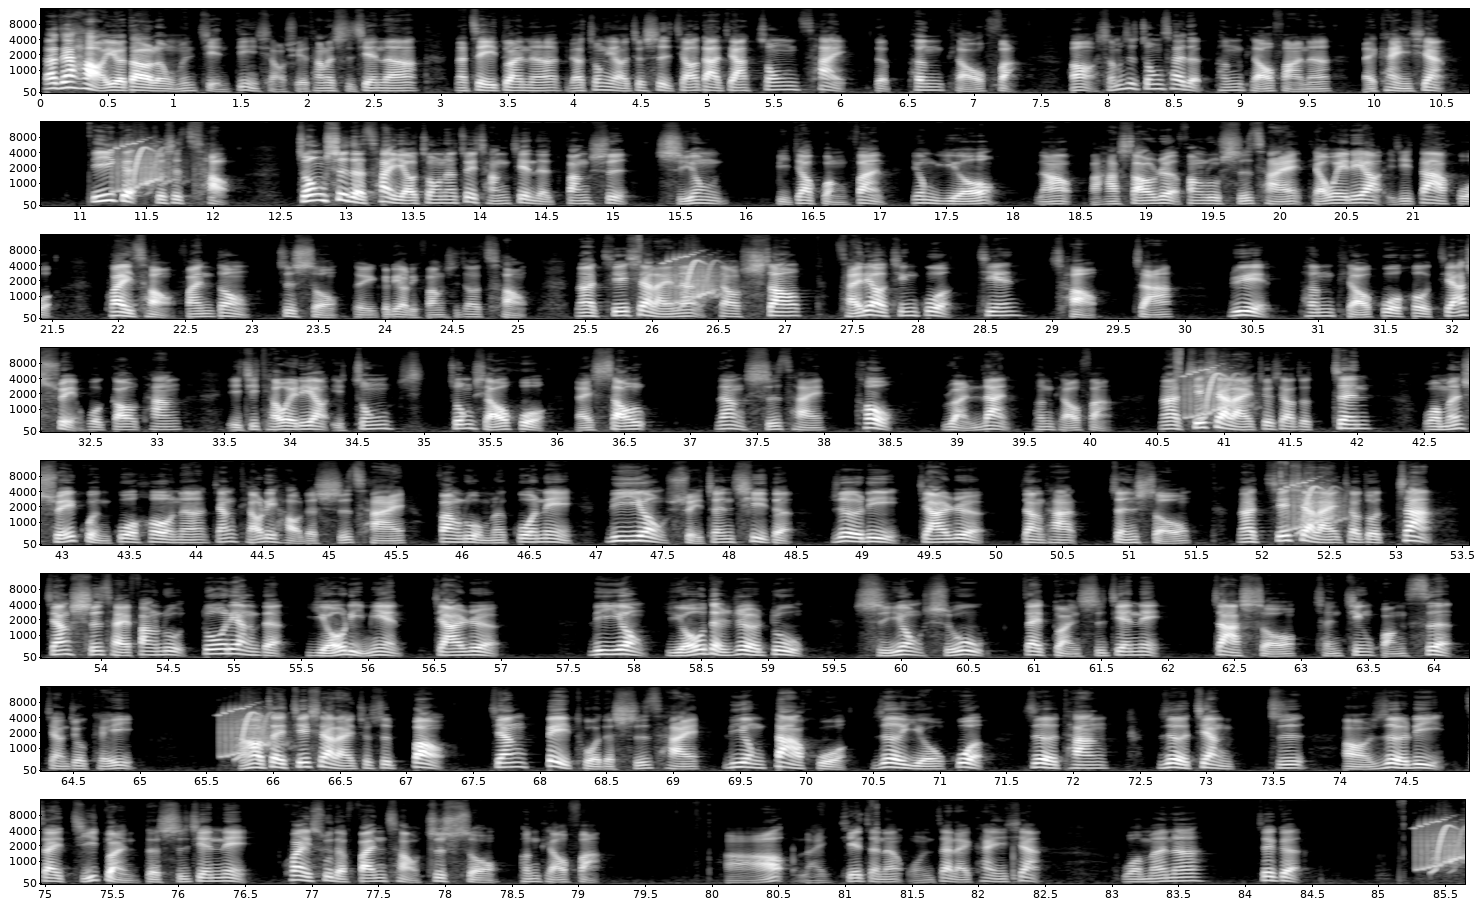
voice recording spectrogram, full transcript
大家好，又到了我们检定小学堂的时间了。那这一段呢，比较重要就是教大家中菜的烹调法。好，什么是中菜的烹调法呢？来看一下，第一个就是炒。中式的菜肴中呢，最常见的方式使用比较广泛，用油，然后把它烧热，放入食材、调味料以及大火快炒翻动。至熟的一个料理方式叫炒，那接下来呢叫烧，材料经过煎、炒、炸、略烹调过后，加水或高汤以及调味料，以中中小火来烧，让食材透软烂。烹调法，那接下来就叫做蒸。我们水滚过后呢，将调理好的食材放入我们的锅内，利用水蒸气的热力加热，让它蒸熟。那接下来叫做炸，将食材放入多量的油里面加热，利用油的热度，使用食物在短时间内炸熟成金黄色，这样就可以。然后再接下来就是爆，将备妥的食材利用大火热油或热汤、热酱汁啊，热力在极短的时间内快速的翻炒至熟，烹调法。好，来，接着呢，我们再来看一下，我们呢，这个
